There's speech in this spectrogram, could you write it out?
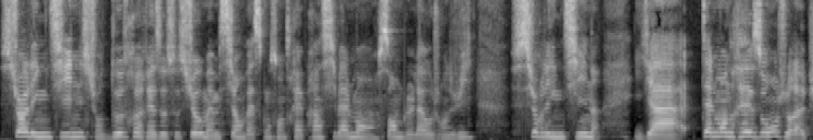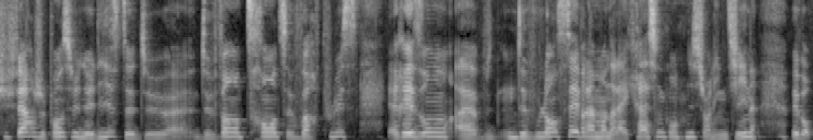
sur LinkedIn, sur d'autres réseaux sociaux, même si on va se concentrer principalement ensemble là aujourd'hui sur LinkedIn. Il y a tellement de raisons, j'aurais pu faire je pense une liste de, euh, de 20, 30, voire plus raisons euh, de vous lancer vraiment dans la création de contenu sur LinkedIn. Mais bon,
